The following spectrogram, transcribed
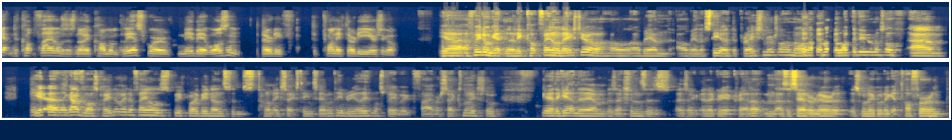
getting to cup finals is now commonplace where maybe it wasn't 30 20 30 years ago. Yeah if we don't get the league cup final next year i'll, I'll be in i'll be in a state of depression or something. I'll, not know what to do with myself. Um yeah like i've lost count of the finals. We've probably been in since 2016 17 really. Must be about five or six now. So yeah, to get into them positions is is a, is a great credit. And as I said earlier, it's only going to get tougher and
